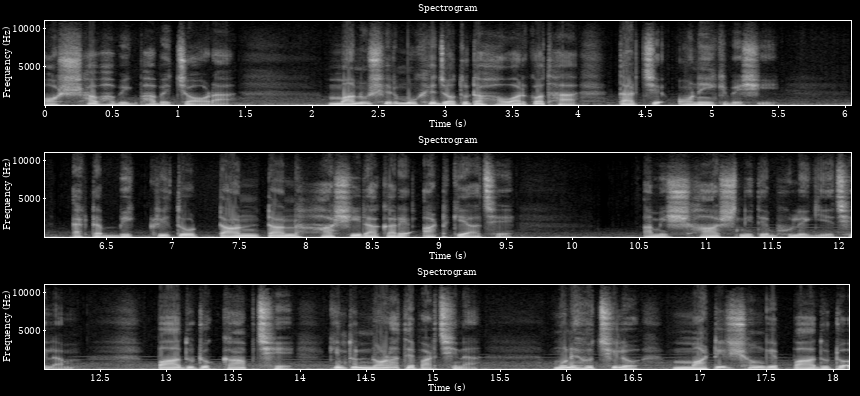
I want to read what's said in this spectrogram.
অস্বাভাবিকভাবে চওড়া। মানুষের মুখে যতটা হওয়ার কথা, তার চেয়ে অনেক বেশি। একটা বিকৃত টান টান হাসির আকারে আটকে আছে। আমি শ্বাস নিতে ভুলে গিয়েছিলাম। পা দুটো কাঁপছে, কিন্তু নড়াতে পারছি না। মনে হচ্ছিল মাটির সঙ্গে পা দুটো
